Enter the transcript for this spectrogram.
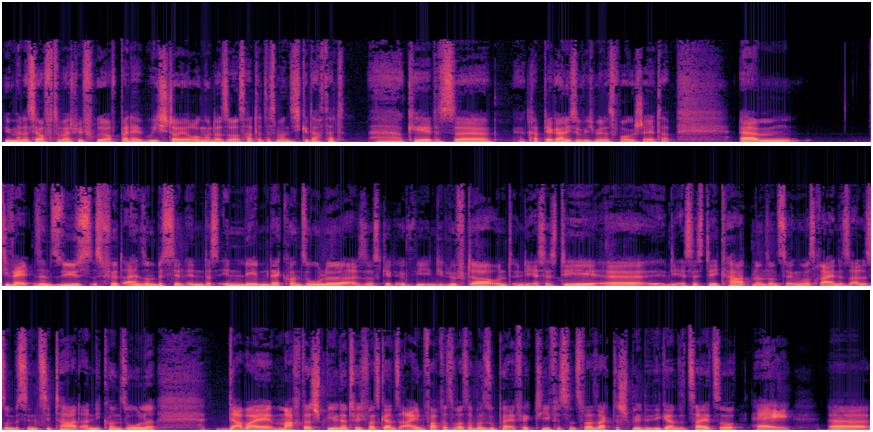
wie man das ja oft zum Beispiel früher auch bei der Wii-Steuerung oder sowas hatte, dass man sich gedacht hat, ah, okay, das äh, klappt ja gar nicht so, wie ich mir das vorgestellt habe. Ähm, die Welten sind süß, es führt einen so ein bisschen in das Innenleben der Konsole, also es geht irgendwie in die Lüfter und in die SSD, äh, in die SSD-Karten und sonst irgendwas rein, das ist alles so ein bisschen Zitat an die Konsole. Dabei macht das Spiel natürlich was ganz Einfaches, was aber super effektiv ist, und zwar sagt das Spiel dir die ganze Zeit so, hey, äh,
